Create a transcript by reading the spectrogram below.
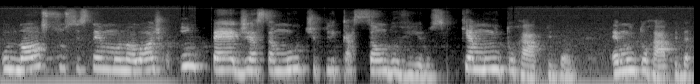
o nosso sistema imunológico impede essa multiplicação do vírus, que é muito rápida. É muito rápida.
